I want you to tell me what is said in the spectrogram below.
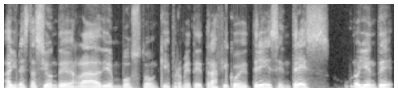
Hay una estación de radio en Boston que promete tráfico de tres en tres. Un oyente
